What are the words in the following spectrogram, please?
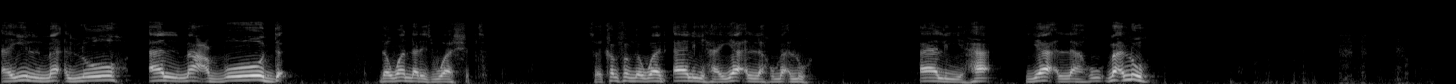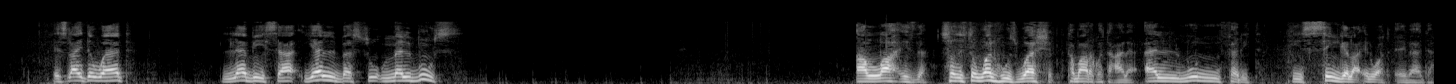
Ayil Ma'luh Al-Ma'bud, the one that is worshipped. So it comes from the word aliha ya'lahu ma'luh. Aliha ya'lahu ma'luh. It's like the word لبس يلبس ملبوس Allah is the so it's the one who is worshipped تبارك وتعالى المنفرد He's singular in what? عبادة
